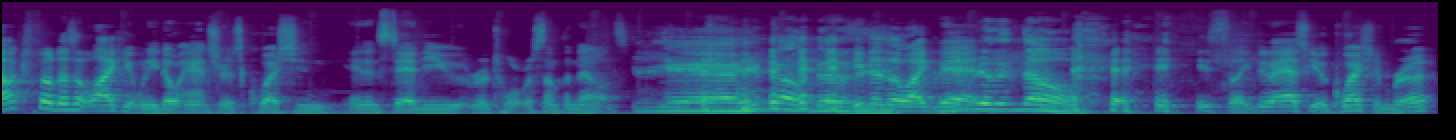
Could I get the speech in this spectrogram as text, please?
Dr. Phil doesn't like it when you don't answer his question and instead you retort with something else. Yeah, he don't. Does He doesn't like that. He really don't. He's like, dude, I ask you a question, bro.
